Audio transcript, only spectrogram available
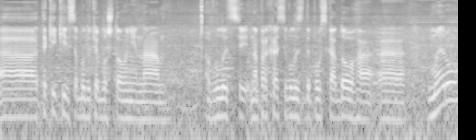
Е, Такі кільця будуть облаштовані на вулиці на перехресті вулиць Деповська Довга е, Миру,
